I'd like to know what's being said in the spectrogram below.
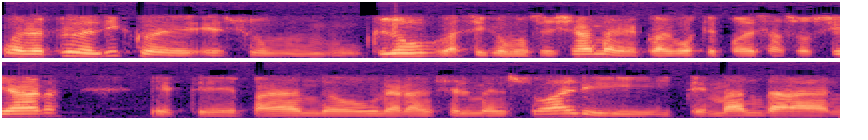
Bueno, el Club del Disco es un club, así como se llama, en el cual vos te podés asociar, este, pagando un arancel mensual y te mandan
